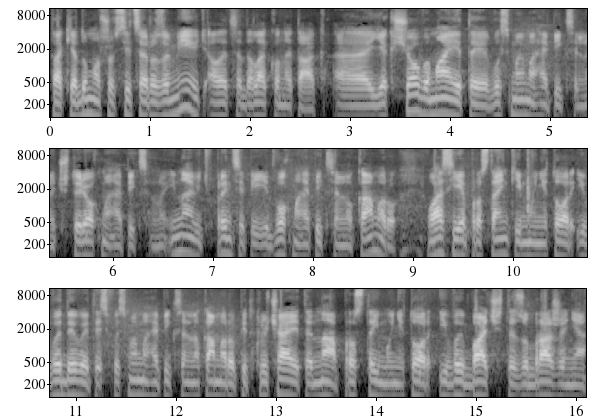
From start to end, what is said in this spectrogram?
Так, я думав, що всі це розуміють, але це далеко не так. Е, якщо ви маєте 8 мегапіксельну, 4 мегапіксельну і навіть в принципі і 2 мегапіксельну камеру, у вас є простенький монітор, і ви дивитесь 8 мегапіксельну камеру, підключаєте на простий монітор, і ви бачите зображення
